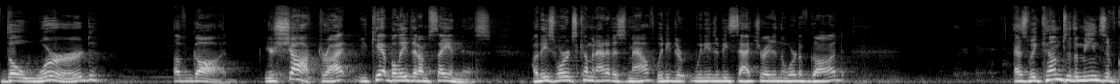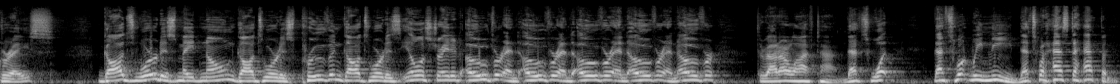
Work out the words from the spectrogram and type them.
the Word of God. You're shocked, right? You can't believe that I'm saying this. Are these words coming out of his mouth? We need to, we need to be saturated in the Word of God. As we come to the means of grace, God's Word is made known, God's Word is proven, God's Word is illustrated over and over and over and over and over throughout our lifetime. That's what that's what we need. That's what has to happen.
